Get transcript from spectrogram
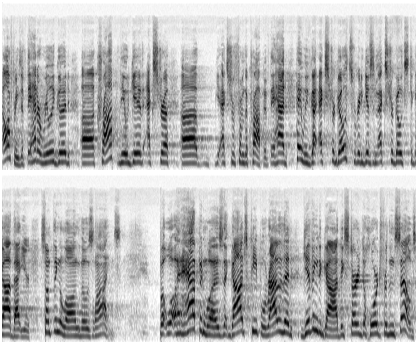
offerings. If they had a really good uh, crop, they would give extra, uh, extra from the crop. If they had, hey, we've got extra goats, we're going to give some extra goats to God that year. Something along those lines. But what had happened was that God's people, rather than giving to God, they started to hoard for themselves.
